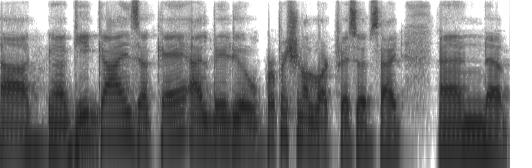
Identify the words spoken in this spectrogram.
uh, uh, gig guys okay? I'll build your professional wordpress website. And uh,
